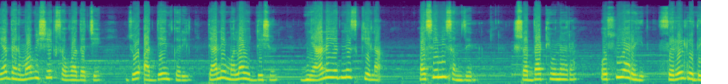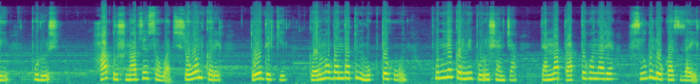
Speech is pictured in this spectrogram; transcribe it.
या धर्माविषयक संवादाचे जो अध्ययन करील त्याने मला उद्देशून ज्ञानयज्ञच केला असे मी समजेन. श्रद्धा ठेवणारा असूयारहित सरळ हृदयी पुरुष हा कृष्णार्जुन संवाद श्रवण करेल तो देखील कर्मबंधातून मुक्त होऊन पुण्यकर्मी पुरुषांच्या त्यांना प्राप्त होणाऱ्या शुभ लोकास जाईल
